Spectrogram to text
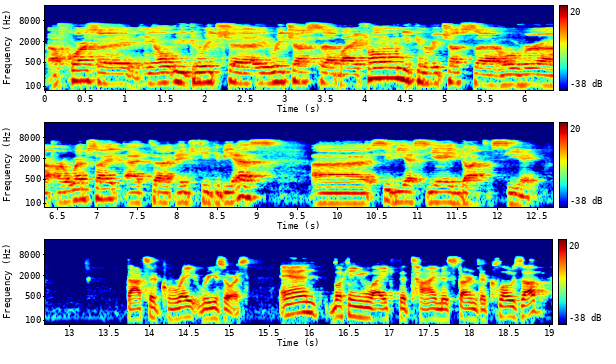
Of course, uh, you know you can reach uh, reach us uh, by phone. You can reach us uh, over uh, our website at https uh, cbsca.ca. That's a great resource. And looking like the time is starting to close up,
